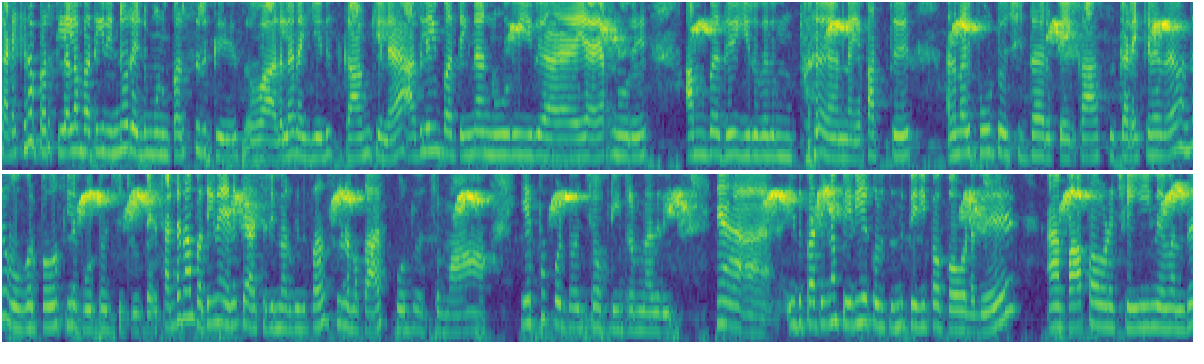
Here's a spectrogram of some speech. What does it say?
கிடைக்கிற பர்ஸ்லலாம் பார்த்தீங்கன்னா இன்னும் ரெண்டு மூணு பர்ஸ் இருக்குது ஸோ அதெல்லாம் நான் எடுத்து காமிக்கல. அதுலேயும் பார்த்தீங்கன்னா நூறு இரு இரநூறு ஐம்பது இருபது முப்பது பத்து அந்த மாதிரி போட்டு வச்சுட்டு தான் இருப்பேன். காசு கிடைக்கிறத வந்து ஒவ்வொரு பர்ஸில் போட்டு வச்சுட்டு இருப்பேன். சடனாக பார்த்தீங்கன்னா எனக்கு ஆச்சரியமாக இருக்கும் இந்த பர்ஸில் நம்ம காசு போட்டு வச்சோமா? எப்போ போட்டு வச்சோம் அப்படின்ற மாதிரி. இது பார்த்திங்கன்னா பெரிய கொலுசு வந்து பெரிய பாப்பாவோடது. பாப்பாவோட செயின் வந்து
